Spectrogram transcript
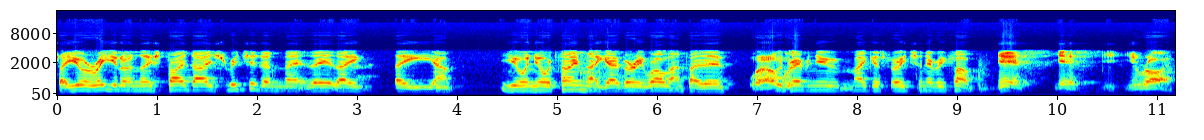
So you're a regular in these trade days, Richard, and they, they, they, they uh, you and your team, they go very well, don't they? They're Well, good we- revenue makers for each and every club. Yes, yes, you're right.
